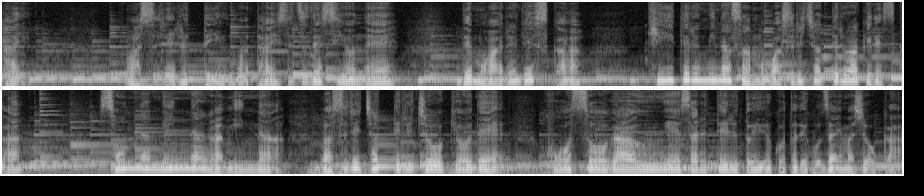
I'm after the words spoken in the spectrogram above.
はい。忘れるっていうのは大切ですよね。でもあれですか？聞いてる皆さんも忘れちゃってるわけですか？そんなみんながみんな忘れちゃってる状況で放送が運営されているということでございましょうか？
